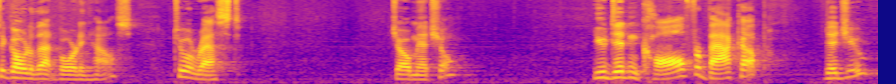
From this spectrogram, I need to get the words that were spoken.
to go to that boarding house to arrest Joe Mitchell. You didn't call for backup, did you,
